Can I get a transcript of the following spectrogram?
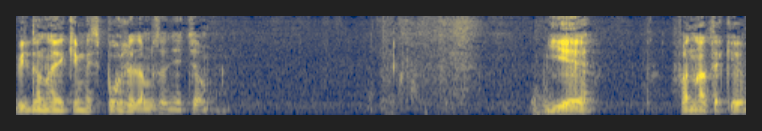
віддана якимось поглядам, заняттям. Є фанатики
